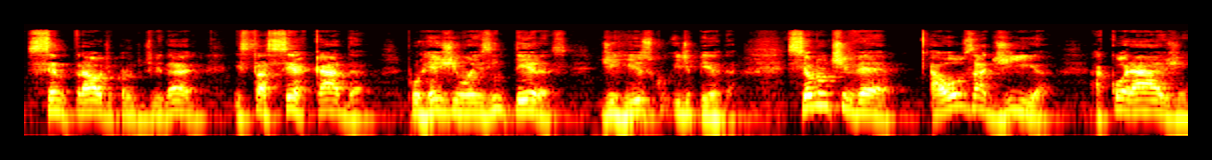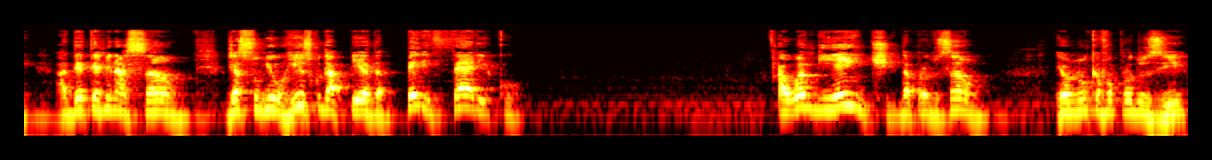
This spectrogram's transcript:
central de produtividade está cercada por regiões inteiras de risco e de perda. Se eu não tiver a ousadia, a coragem, a determinação de assumir o risco da perda periférico ao ambiente da produção, eu nunca vou produzir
